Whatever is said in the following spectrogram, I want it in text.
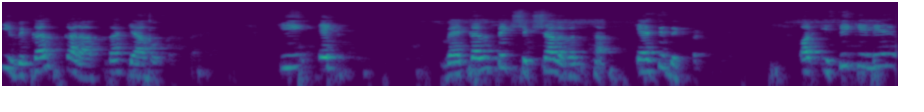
कि विकल्प का रास्ता क्या हो सकता है? कि एक वैकल्पिक शिक्षा व्यवस्था कैसी दिख सकती है? और इसी के लिए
